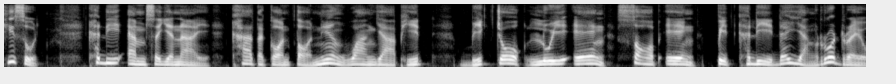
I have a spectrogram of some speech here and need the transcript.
ที่สุด คดีแอมไซยาไนด์ฆาตกรต่อเนื่องวางยาพิษ บิ๊กโจ๊กลุยเอง สอบเอง ปิดคดีได้อย่างรวดเร็ว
